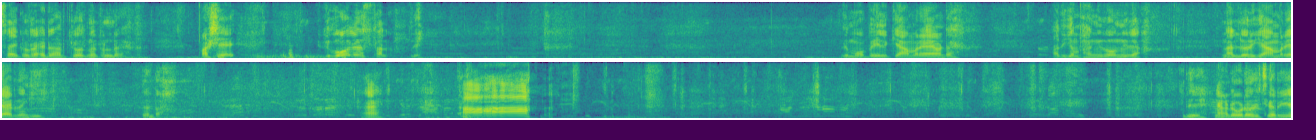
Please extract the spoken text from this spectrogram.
സൈക്കിൾ റൈഡ് നടത്തി വന്നിട്ടുണ്ട്. പക്ഷേ ഇതുപോലൊരു സ്ഥലം ഇത് മൊബൈൽ ക്യാമറ ആയതുകൊണ്ട് അധികം ഭംഗി തോന്നില്ല നല്ലൊരു ക്യാമറ ആയിരുന്നെങ്കിൽ ഇതുണ്ടോ? ഏ? ആ ഇത് ഞങ്ങളുടെ കൂടെ ഒരു ചെറിയ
